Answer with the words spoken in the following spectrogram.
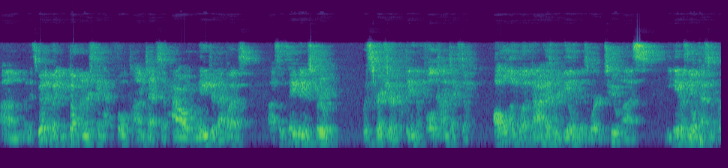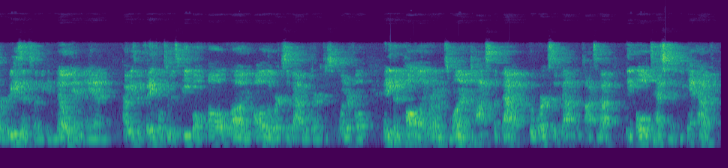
um, and it's good, but you don't understand that full context of how major that was. Uh, so the same thing is true with Scripture, getting the full context of all of what God has revealed in His Word to us. He gave us the Old Testament for a reason so that we can know Him and how He's been faithful to His people all along all the works of God, which are just wonderful. And even Paul in Romans 1 talks about the works of God. He talks about the Old Testament. You can't have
